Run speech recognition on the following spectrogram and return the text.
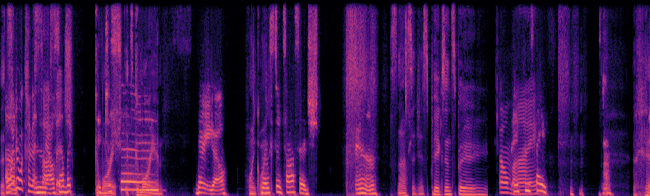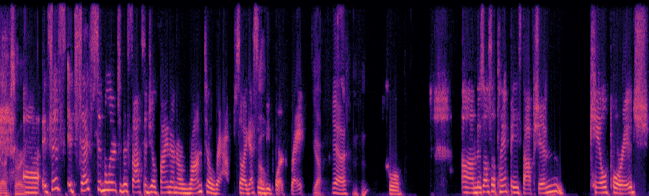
That's I wonder what kind of and then they also sausage. have like, it Gamorrean. It's says- Gamorrean. there you go. Hoink oink. Roasted sausage. Yeah. Sausages. Pigs in space. oh Pigs in my. space. yeah, I'm sorry. Uh, it says it says similar to the sausage you'll find on a ronto wrap. So I guess it Oh. would be pork, right? yeah. Yeah. hmm Cool. Um, there's also a plant based option, kale porridge.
